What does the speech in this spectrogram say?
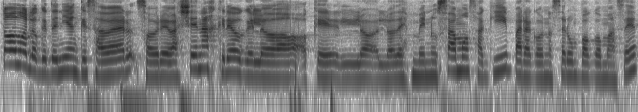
Todo lo que tenían que saber sobre ballenas creo que lo, que lo, lo desmenuzamos aquí para conocer un poco más. ¿eh?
